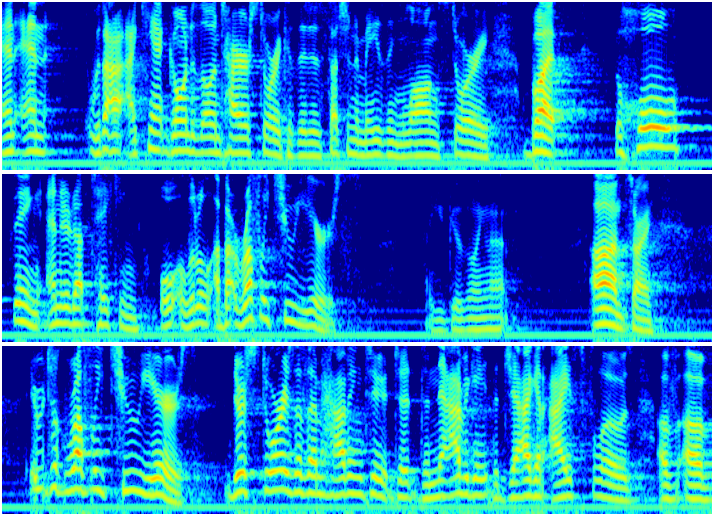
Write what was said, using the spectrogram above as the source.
and, and without, I can't go into the entire story because it is such an amazing long story, but the whole thing ended up taking a little, about roughly two years. Are you Googling that? Um, sorry. It took roughly two years. There's stories of them having to, to, to navigate the jagged ice floes of, of,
